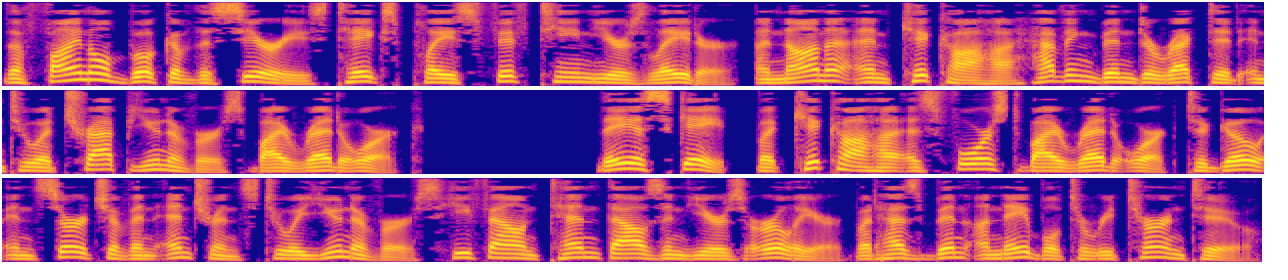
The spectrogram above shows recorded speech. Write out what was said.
The final book of the series takes place 15 years later, Inanna and Kikaha having been directed into a trap universe by Red Orc. They escape, but Kikaha is forced by Red Orc to go in search of an entrance to a universe he found 10,000 years earlier but has been unable to return to.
